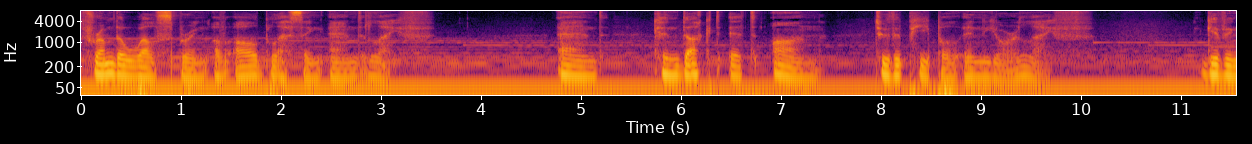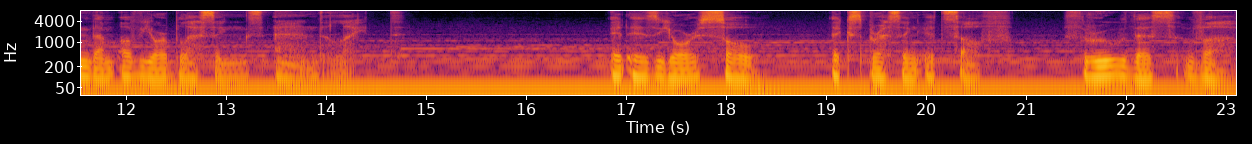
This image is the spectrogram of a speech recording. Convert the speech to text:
from the wellspring of all blessing and life, and conduct it on to the people in your life giving them of your blessings and light. It is your soul expressing itself through this Vav.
